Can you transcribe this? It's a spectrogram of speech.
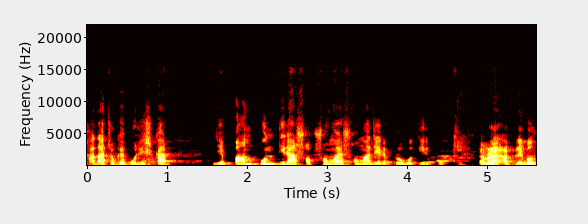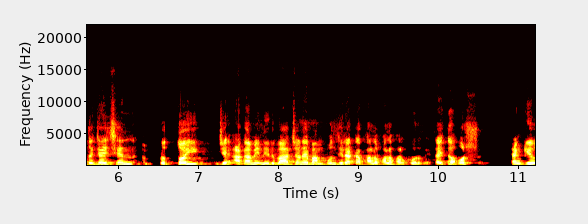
সাদা চোখে পরিষ্কার যে বামপন্থীরা সবসময় সমাজের প্রগতির পক্ষে। তার মানে আপনি বলতে চাইছেন প্রত্যয়ই যে আগামী নির্বাচনে বামপন্থীরা একটা ভালো ফলাফল করবে তাই তো? অবশ্যই। থ্যাংক ইউ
